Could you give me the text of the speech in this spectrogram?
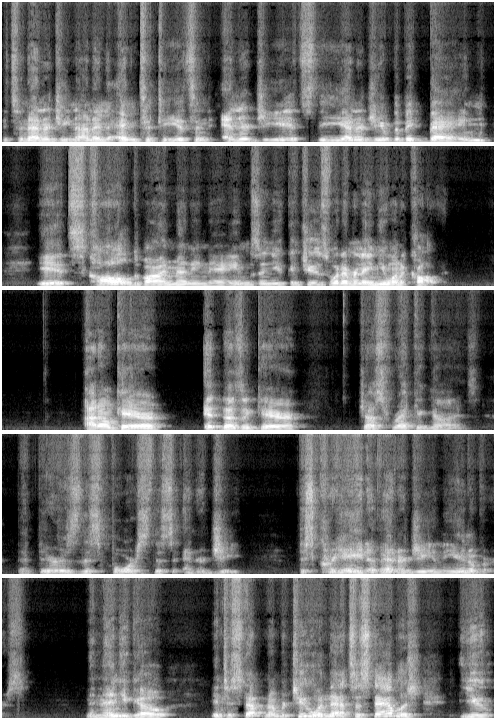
It's an energy, not an entity. It's an energy. It's the energy of the Big Bang. It's called by many names, and you can choose whatever name you want to call it. I don't care. It doesn't care just recognize that there is this force, this energy, this creative energy in the universe. And then you go into step number two. When that's established, you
